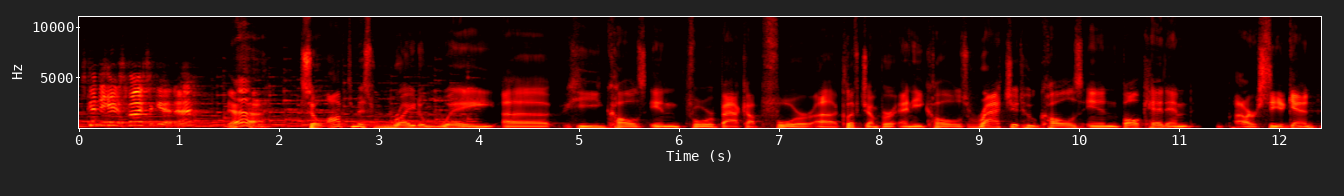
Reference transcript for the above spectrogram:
It's good to hear his voice again, huh? Yeah. So Optimus right away, uh, he calls in for backup for uh, Cliff Jumper, and he calls Ratchet, who calls in Bulkhead and Arcee again,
